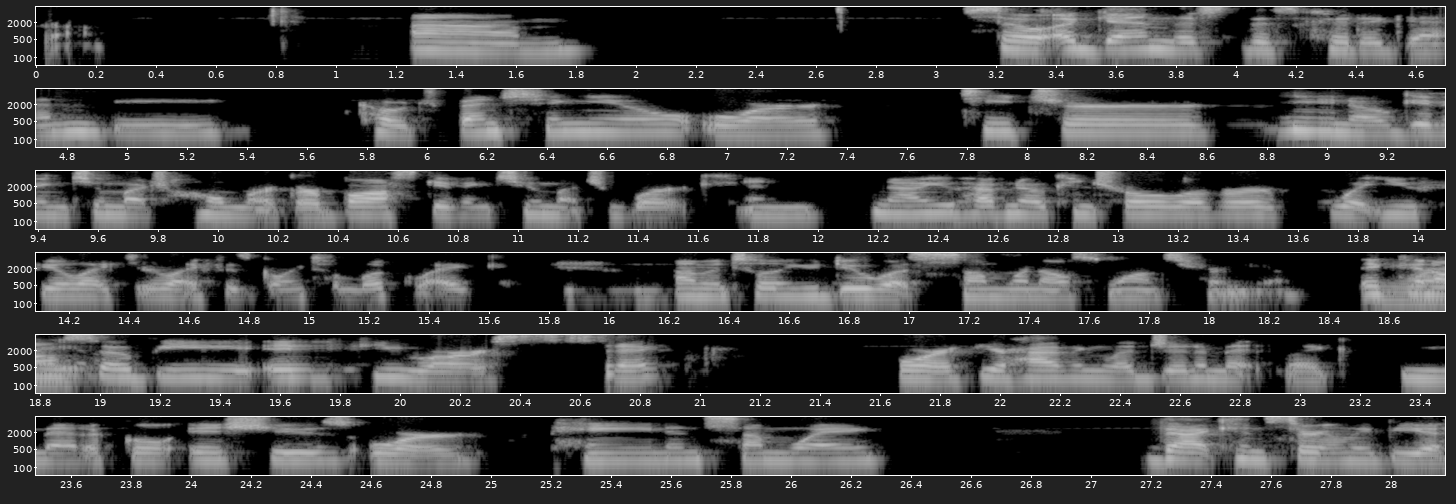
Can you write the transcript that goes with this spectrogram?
from. Um, so again, this this could again be coach benching you or teacher you know giving too much homework or boss giving too much work and now you have no control over what you feel like your life is going to look like mm-hmm. um, until you do what someone else wants from you it can right. also be if you are sick or if you're having legitimate like medical issues or pain in some way that can certainly be a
